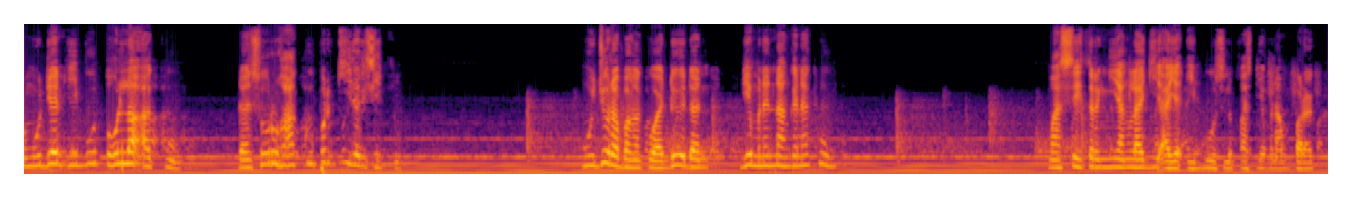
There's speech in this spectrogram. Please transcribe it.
Kemudian ibu tolak aku dan suruh aku pergi dari situ. Mujur abang aku ada dan dia menenangkan aku. Masih terngiang lagi ayat ibu selepas dia menampar aku.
